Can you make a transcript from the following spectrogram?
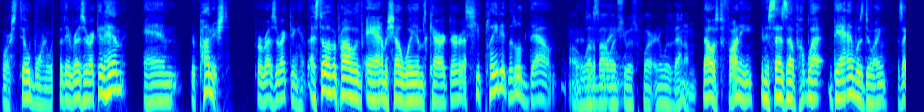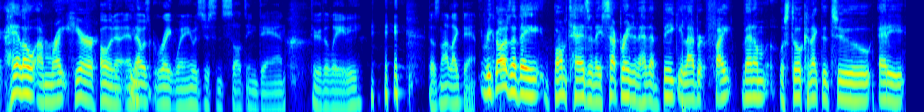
or stillborn, but they resurrected him, and they're punished for resurrecting him. I still have a problem with Anne Michelle Williams' character. She played it little down. Oh, what about when she was flirting with Venom? That was funny in the sense of what Dan was doing. It's like, hello, I'm right here. Oh, and, and that was great when he was just insulting Dan through the lady. Does not like Dan. regardless that they bumped heads and they separated and had that big elaborate fight, Venom was still connected to Eddie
